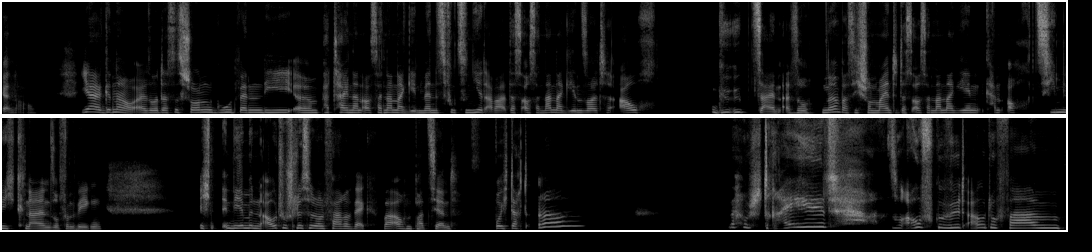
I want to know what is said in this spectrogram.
Genau. Ja, genau. Also das ist schon gut, wenn die ähm, Parteien dann auseinandergehen, wenn es funktioniert. Aber das Auseinandergehen sollte auch geübt sein. Also, ne, was ich schon meinte, das Auseinandergehen kann auch ziemlich knallen, so von wegen, ich nehme einen Autoschlüssel und fahre weg. War auch ein Patient, wo ich dachte, ah, nach dem Streit, so aufgewühlt Autofahren.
